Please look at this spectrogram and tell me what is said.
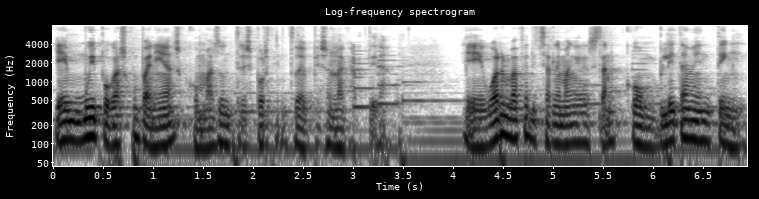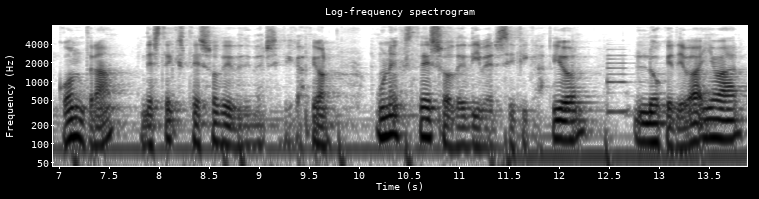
y hay muy pocas compañías con más de un 3% de peso en la cartera. Eh, Warren Buffett y Charlie Munger están completamente en contra de este exceso de diversificación. Un exceso de diversificación lo que te va a llevar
